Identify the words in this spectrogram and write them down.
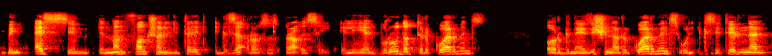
بنقسم ال non-functional لثلاث أجزاء رئيس- رئيسية اللي هي ال product requirements organizational requirements وال external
